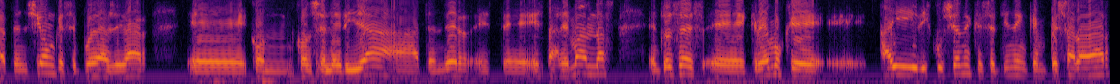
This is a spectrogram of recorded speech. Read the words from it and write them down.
atención, que se pueda llegar eh, con, celeridad a atender este, estas demandas. Entonces, eh, creemos que hay discusiones que se tienen que empezar a dar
